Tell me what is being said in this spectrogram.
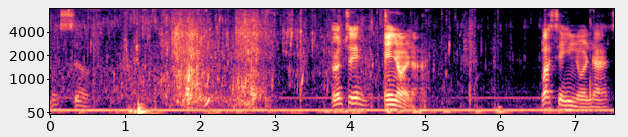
myself. Actually, ignore that. What's ignore that?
